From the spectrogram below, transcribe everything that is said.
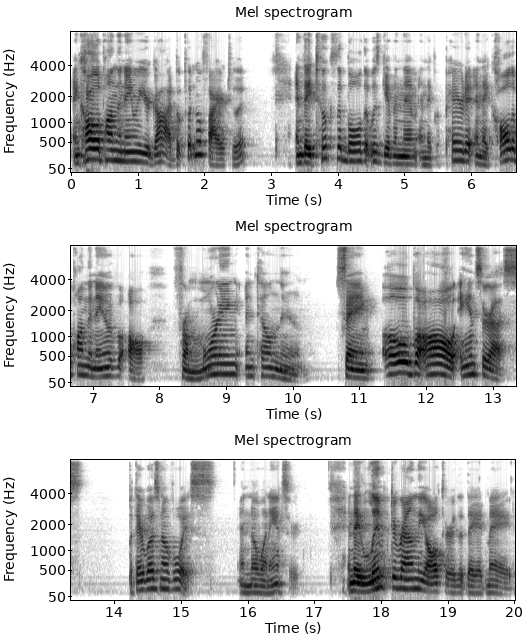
and call upon the name of your God, but put no fire to it. And they took the bull that was given them, and they prepared it, and they called upon the name of Baal from morning until noon, saying, O Baal, answer us. But there was no voice, and no one answered. And they limped around the altar that they had made.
